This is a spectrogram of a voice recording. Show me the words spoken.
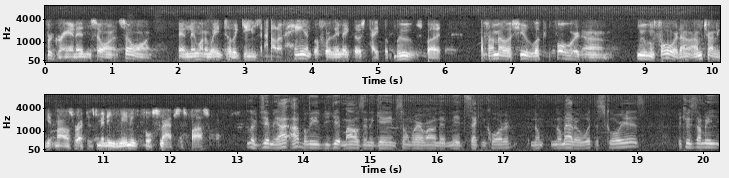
for granted, and so on and so on. And they want to wait until the game's out of hand before they make those type of moves. But if I'm LSU looking forward, um, moving forward, I- I'm trying to get Myles rep as many meaningful snaps as possible. Look, Jimmy, I, I believe you get Myles in the game somewhere around that mid second quarter, no no matter what the score is, because I mean,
